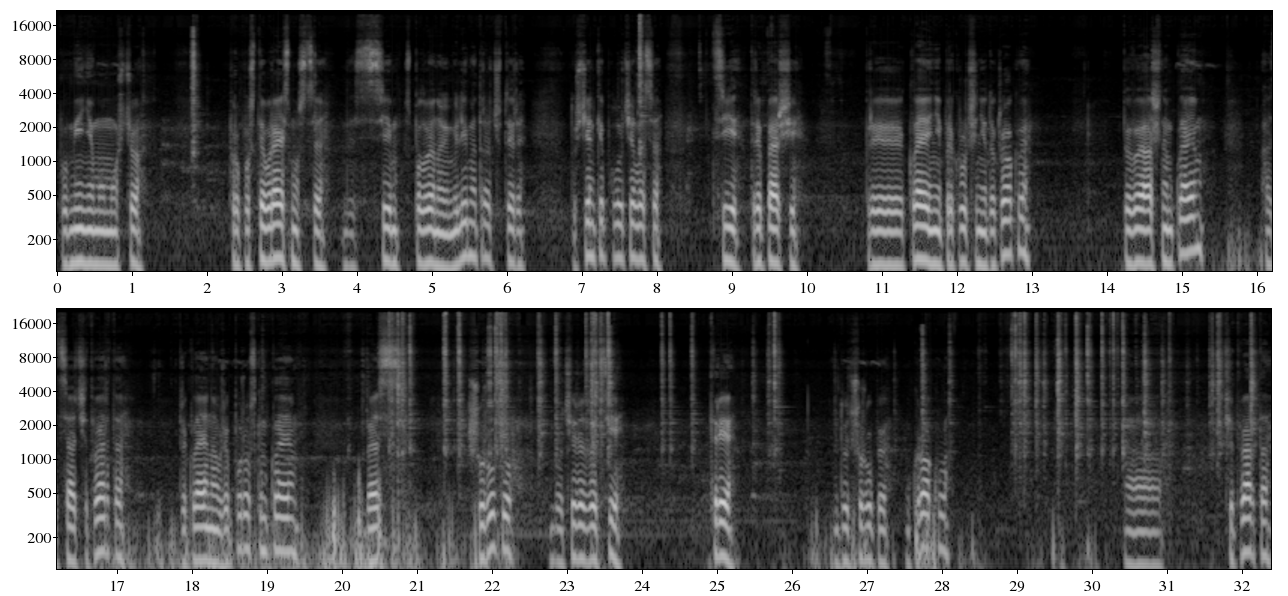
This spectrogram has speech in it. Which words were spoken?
По мінімуму, що пропустив рейсмус, це десь 7,5 мм, 4 дощинки вийшло. Ці три перші приклеєні, прикручені до крокви ПВАшним клеєм. А ця четверта приклеєна вже пуровським клеєм, без шурупів, бо через оці три йдуть шурупи у крокву. А четверта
